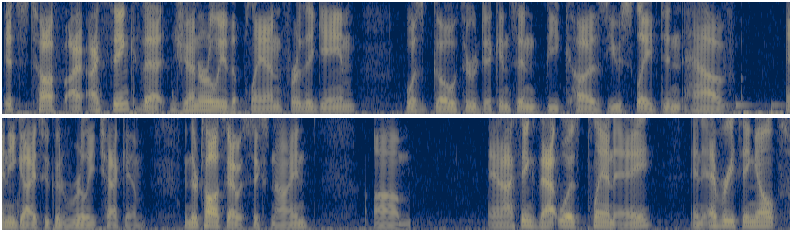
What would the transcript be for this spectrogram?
It's tough. I, I think that generally the plan for the game was go through Dickinson because UCLA didn't have any guys who could really check him. I mean, their tallest guy was six nine, um, and I think that was plan A. And everything else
